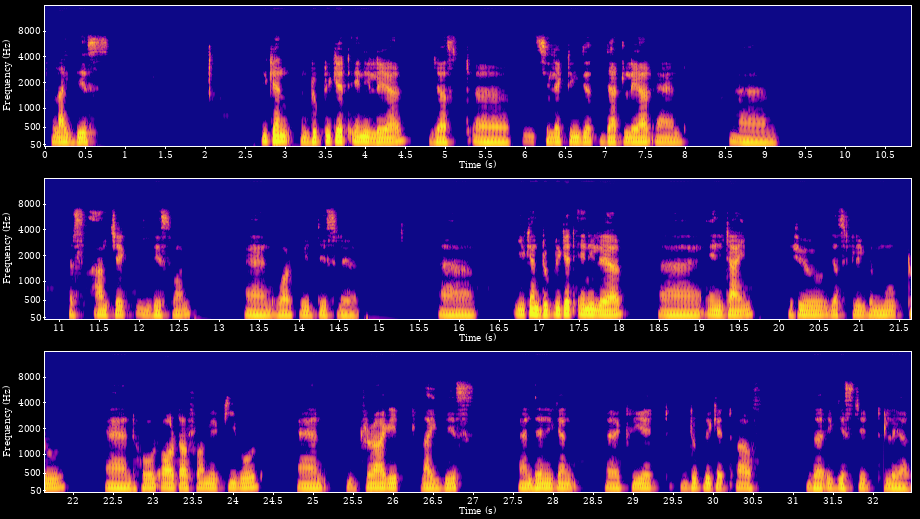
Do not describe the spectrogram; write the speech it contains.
like this. You can duplicate any layer just uh, selecting that layer and um, let's uncheck this one and work with this layer. Uh, you can duplicate any layer uh, anytime if you just click the move tool and hold alt from your keyboard and drag it like this and then you can uh, create duplicate of the existed layer.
